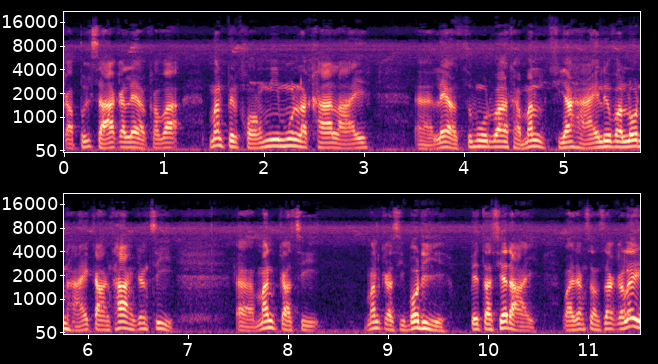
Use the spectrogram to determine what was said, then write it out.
กับปรึกษากันแล้วก็ว่ามันเป็นของมีมูลค่าหลายแล้วสมมุติว่าถ้ามันเสียหายหรือว่าล้นหายกลางทางจังซี่มันก็สิมันก็สิบ่ดี เป็นตาเสียดายว่าจังสันซะก็เลย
